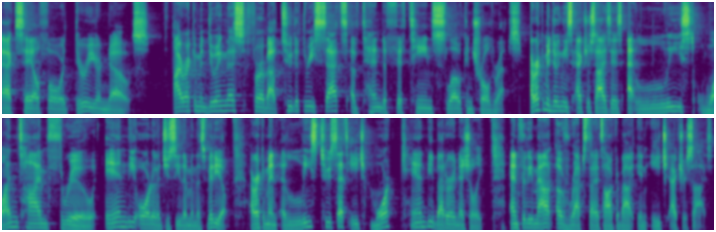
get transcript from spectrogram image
exhale forward through your nose. I recommend doing this for about two to three sets of 10 to 15 slow controlled reps. I recommend doing these exercises at least one time through in the order that you see them in this video. I recommend at least two sets each. More can be better initially. And for the amount of reps that I talk about in each exercise.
